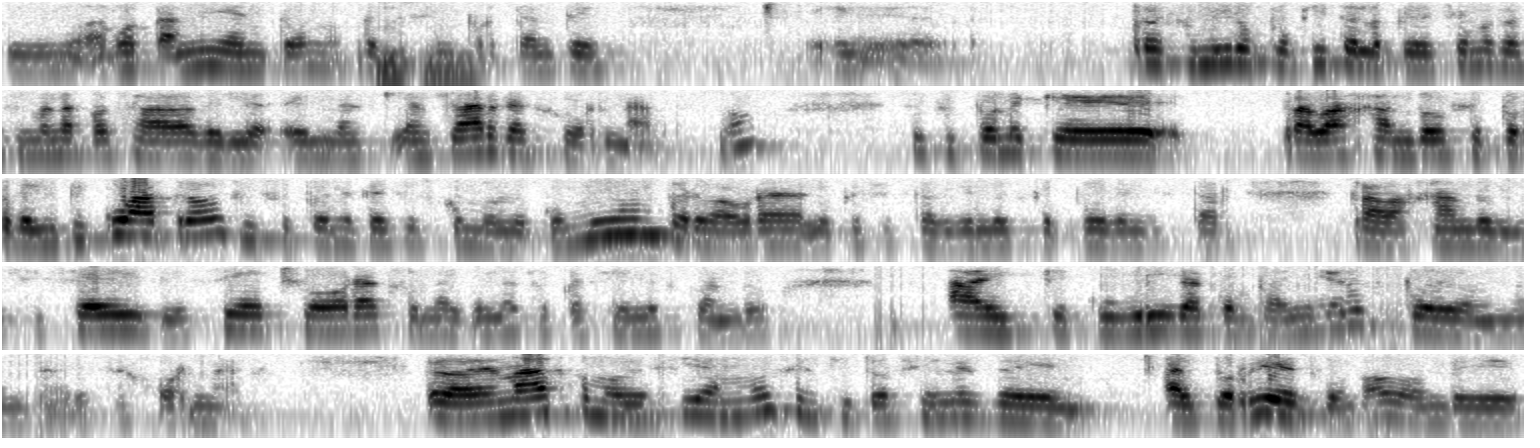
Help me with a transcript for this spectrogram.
su agotamiento, ¿no? creo que es importante eh, resumir un poquito lo que decíamos la semana pasada de las, las, largas jornadas. ¿no? Se supone que trabajan 12 por 24, se supone que eso es como lo común, pero ahora lo que se está viendo es que pueden estar trabajando 16, 18 horas, o en algunas ocasiones cuando hay que cubrir a compañeros puede aumentar esa jornada pero además, como decíamos, en situaciones de alto riesgo, ¿no? Donde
